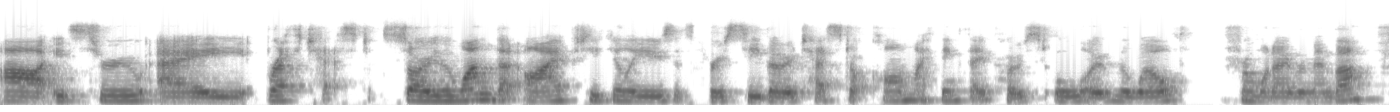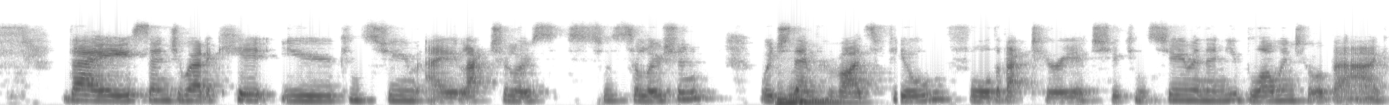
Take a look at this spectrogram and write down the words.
Uh, it's through a breath test. So the one that I particularly use, it's through sibotest.com. I think they post all over the world from what I remember. They send you out a kit, you consume a lactulose solution, which mm-hmm. then provides fuel for the bacteria to consume. And then you blow into a bag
